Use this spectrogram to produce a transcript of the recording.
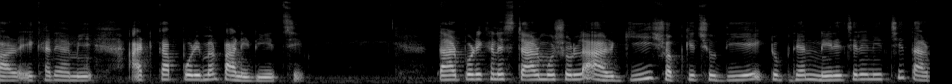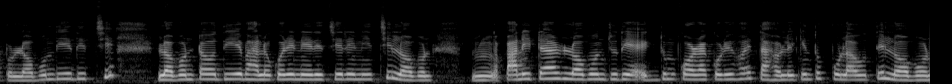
আর এখানে আমি আট কাপ পরিমাণ পানি দিয়েছি। তারপর এখানে স্টার মশলা আর ঘি সব কিছু দিয়ে একটু ধ্যান নেড়ে চেড়ে নিচ্ছি, তারপর লবণ দিয়ে দিচ্ছি। লবণটাও দিয়ে ভালো করে নেড়ে চেড়ে নিচ্ছি। লবণ পানিটার লবণ যদি একদম কড়াকড়ি হয় তাহলে কিন্তু পোলাওতে লবণ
